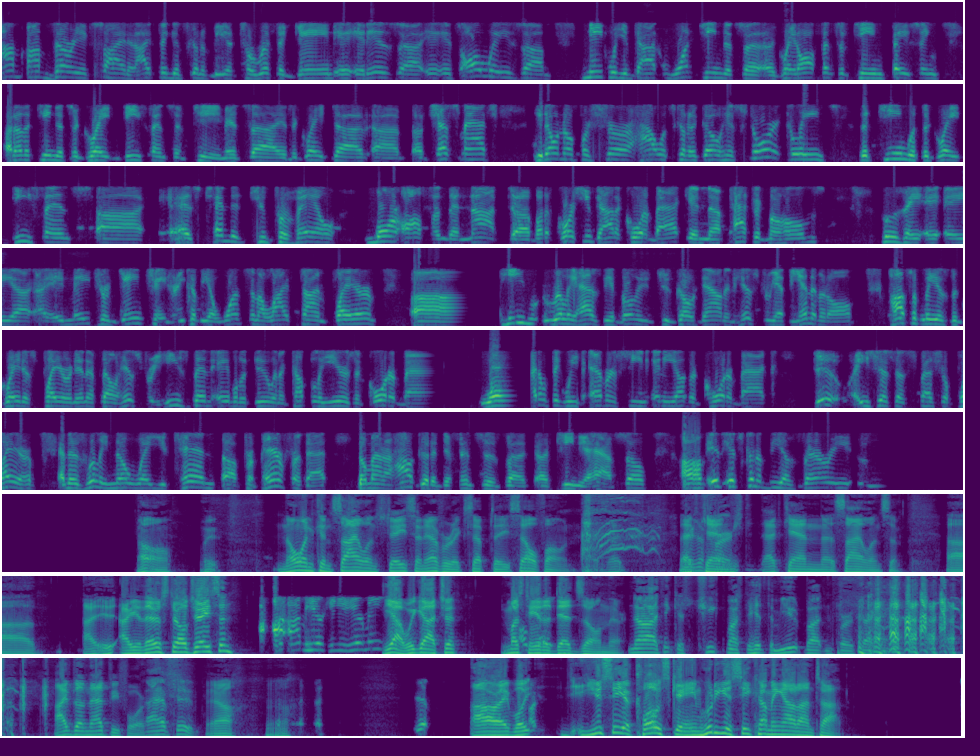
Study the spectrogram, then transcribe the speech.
I'm, I'm very excited. I think it's going to be a terrific game. it, it is. Uh, it's always um, neat when you've got one team that's a, a, great offensive team facing another team that's a great defensive team. It's uh, it's a great uh, uh, chess match. You don't know for sure how it's going to go. Historically, the team with the great defense uh, has tended to prevail more often than not. Uh, but of course, you've got a quarterback in uh, Patrick Mahomes, who's a a, a uh, a major game changer. He could be a once in a lifetime player. Uh, he really has the ability to go down in history at the end of it all, possibly as the greatest player in NFL history. He's been able to do in a couple of years at quarterback well, I don't think we've ever seen any other quarterback do. He's just a special player, and there's really no way you can uh, prepare for that, no matter how good a defensive uh, uh, team you have. So um, it, it's going to be a very. Uh oh. No one can silence Jason ever except a cell phone. That, that can that can uh, silence him. Uh, are you there still, Jason? I, I'm here. Can you hear me? Yeah, we got you. Must okay. have hit a dead zone there. No, I think his cheek must have hit the mute button for a second. I've done that before. I have too. Yeah. yeah. Yep. All right. Well, you see a close game. Who do you see coming out on top?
